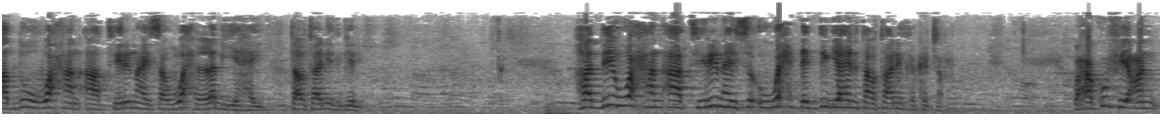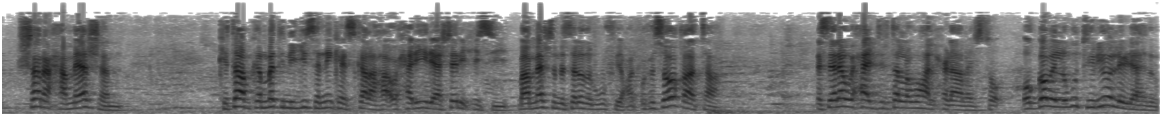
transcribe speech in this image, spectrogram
hadduu waxaan aad tirinhaysa wax lab yahay taawtaaniid geli haddii waxaan aad tirinhaysa uu wax dhadig yahayna taawtaaniidka ka jar waxaa ku fiican sharaxa meeshan kitaabka matnigiisa ninka iska lahaa oo xariiri ah sharixiisii baa meeshan masaladan ugu fiican. Wuxuu soo qaataa masale waxaa jirta lagu halxidhaalaysto oo gobol lagu tiriyo la yidhaahdo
